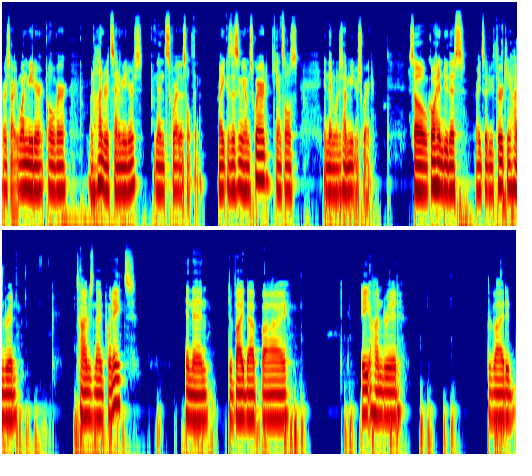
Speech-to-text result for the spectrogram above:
or sorry, 1 meter over 100 centimeters, and then square this whole thing, right? Because this is going to become squared, cancels, and then we'll just have meters squared. So go ahead and do this, right? So do 1300 times 9.8 and then divide that by 800 divided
